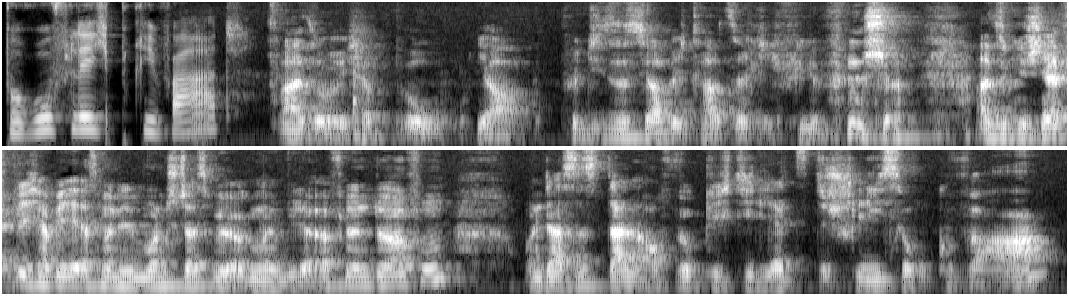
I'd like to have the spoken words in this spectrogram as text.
Beruflich, privat? Also ich habe, oh ja, für dieses Jahr habe ich tatsächlich viele Wünsche. Also geschäftlich habe ich erstmal den Wunsch, dass wir irgendwann wieder öffnen dürfen und dass es dann auch wirklich die letzte Schließung war.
